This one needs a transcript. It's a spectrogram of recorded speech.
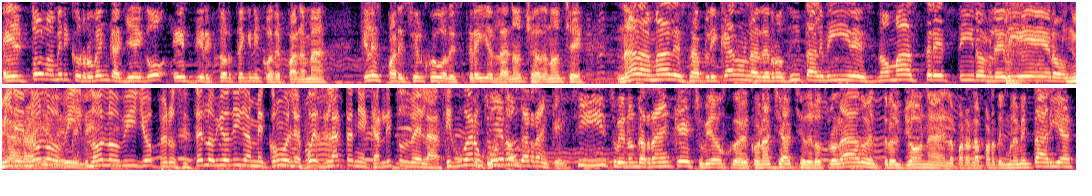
El Tolo Américo Rubén Gallego es director técnico de Panamá. ¿Qué les pareció el juego de estrellas la noche a la noche? Nada más les aplicaron la de Rosita Alvírez. Nomás tres tiros le dieron. Mire, no lo vi, MLS. no lo vi yo, pero si usted lo vio, dígame cómo le fue Zlatan y Carlitos Vela. ¿Sí jugaron Estuvieron de juntos? arranque, sí, estuvieron de arranque, estuvieron eh, con HH del otro lado, entró el Jonah para la parte complementaria,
